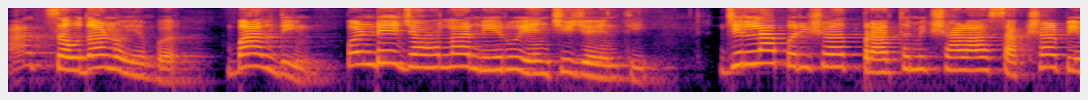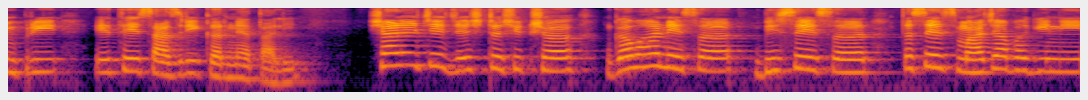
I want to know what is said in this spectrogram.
आज चौदा नोव्हेंबर बालदिन पंडित जवाहरलाल नेहरू यांची जयंती. जिल्हा परिषद प्राथमिक शाळा साक्षाळ पिंपरी येथे साजरी करण्यात आली. शाळेचे ज्येष्ठ शिक्षक गव्हाणे सर भिसे सर तसेच माझ्या भगिनी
